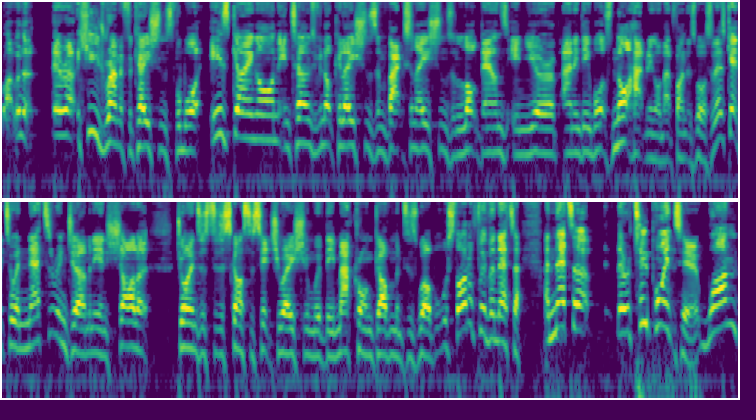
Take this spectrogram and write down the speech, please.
Right, well, look, there are huge ramifications for what is going on in terms of inoculations and vaccinations and lockdowns in Europe, and indeed what's not happening on that front as well. So let's get to Annette in Germany, and Charlotte joins us to discuss the situation with the Macron government as well. But we'll start off with Annette. Annette, there are two points here. One,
